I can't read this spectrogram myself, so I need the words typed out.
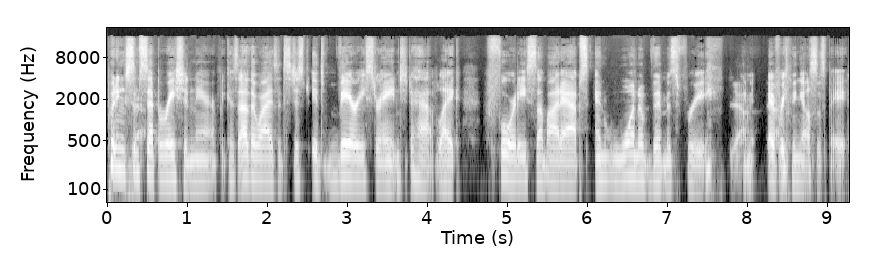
putting some yeah. separation there because otherwise it's just it's very strange to have like 40 some odd apps and one of them is free yeah, and everything else is paid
